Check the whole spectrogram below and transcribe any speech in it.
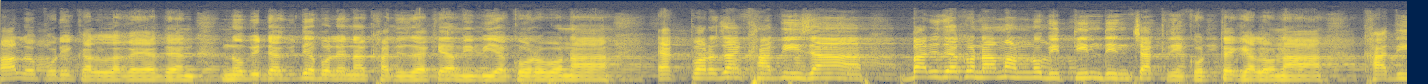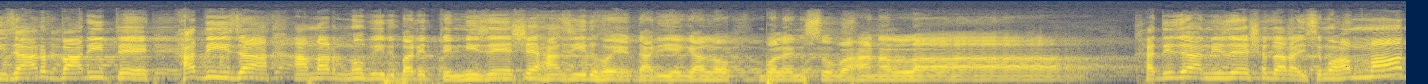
ভালো করে কাল লাগাইয়া দেন। নবী ডাক দিয়ে বলে, না, খাদিজাকে আমি বিয়ে করব না। এক পর্যায়ে খাদিজা, বাড়ি যখন আমার নবী তিন দিন চাকরি করতে গেল না। খাদিজার বাড়িতে, খাদিজা আমার নবীর বাড়িতে নিজে এসে হাজির হয়ে দাঁড়িয়ে গেল। বলেন সুবাহান খাদিজা নিজে এসে দাঁড়াইছে, মোহাম্মদ,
